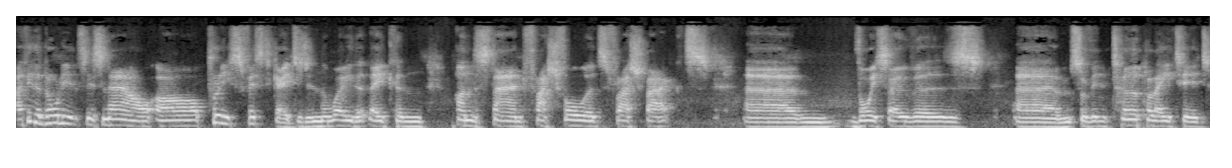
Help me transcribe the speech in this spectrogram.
I think that audiences now are pretty sophisticated in the way that they can understand flash forwards, flashbacks, um, voiceovers, um, sort of interpolated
